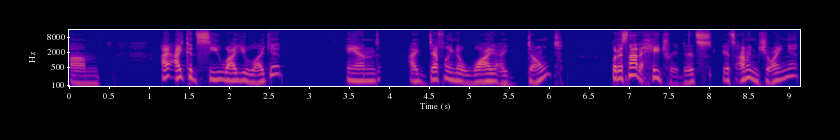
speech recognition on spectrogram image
um, I I could see why you like it, and I definitely know why I don't. But it's not a hatred. It's it's I'm enjoying it,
